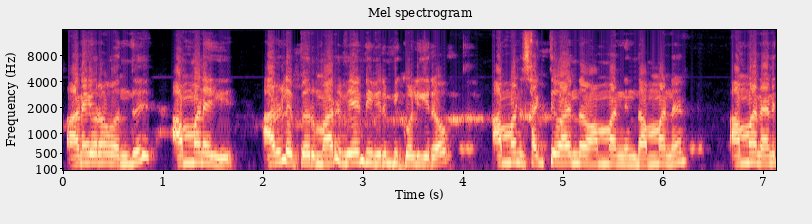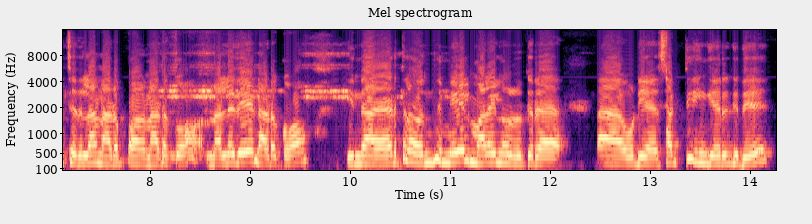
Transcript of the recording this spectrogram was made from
அனைவரும் வந்து அம்மனை அருளை பெறுமாறு வேண்டி விரும்பி கொள்கிறோம். அம்மன் சக்தி வாய்ந்த அம்மன் இந்த அம்மன். அம்மா நினைச்சதெல்லாம் நடப்பா நடக்கும். நல்லதே நடக்கும். இந்த இடத்துல வந்து மேல் மலையில் இருக்கிற உடைய சக்தி இங்க இருக்குது.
